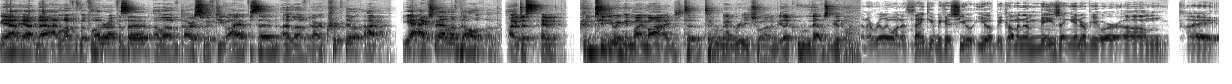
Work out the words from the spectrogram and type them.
Yeah, yeah. That I loved the Flutter episode. I loved our Swift UI episode. I loved our crypto. I, yeah, actually, I loved all of them. I just am continuing in my mind to, to remember each one and be like, ooh, that was a good one. And I really want to thank you because you you have become an amazing interviewer. Um, I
